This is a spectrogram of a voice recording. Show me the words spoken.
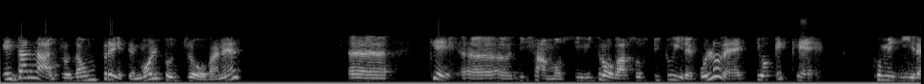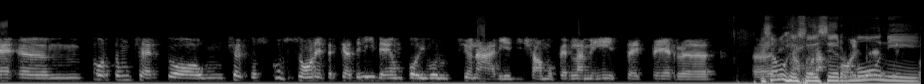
e dall'altro da un prete molto giovane eh, che eh, diciamo si ritrova a sostituire quello vecchio e che come dire, ehm, porta un certo, un certo scossone perché ha delle idee un po' rivoluzionarie, diciamo, per la messa e per... Eh, diciamo, diciamo, che i suoi sermoni,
